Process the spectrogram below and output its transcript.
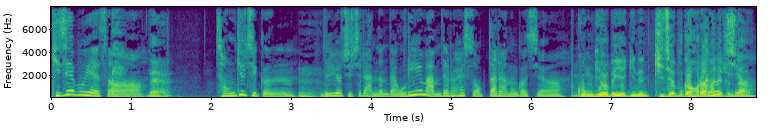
기재부에서 네. 정규직은 음. 늘려주지를 않는다. 우리 마음대로 할 수 없다라는 거죠. 공기업의 얘기는 기재부가 허락 안 해준다. 그렇죠.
